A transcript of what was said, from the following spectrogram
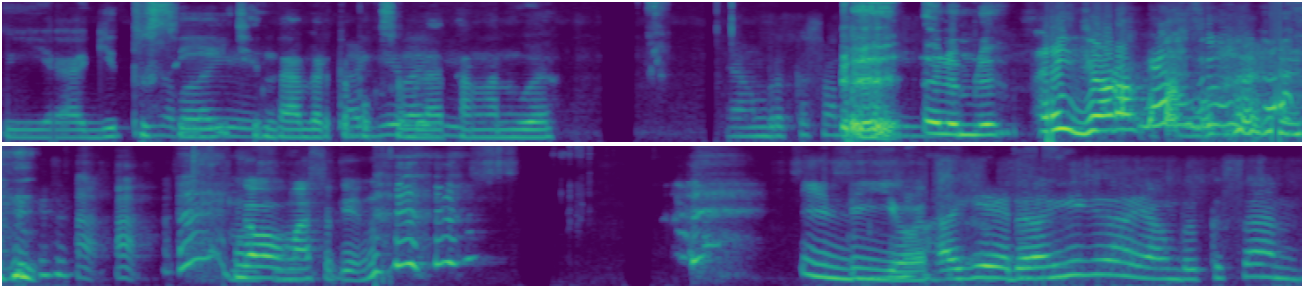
Iya, gitu sih lagi? cinta bertepuk Lagi, sebelah lagi. tangan gue. Yang berkesan lagi. Alhamdulillah. Eh joroknya nggak mau masukin. Idiot. lagi ada lagi gak yang berkesan?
